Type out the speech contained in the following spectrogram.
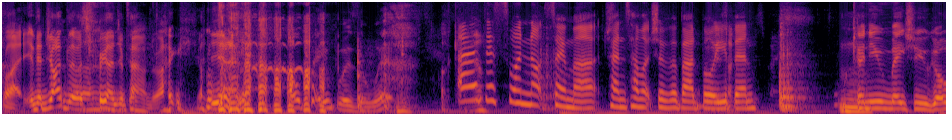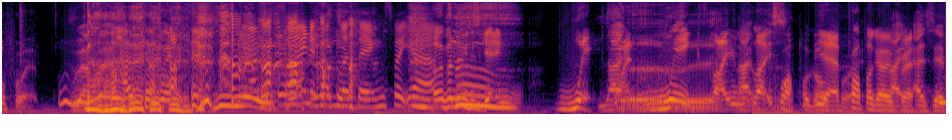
Right, if a juggler was 300 pounds, right? Yeah. How painful is the whip? Uh, this one, not so much. Depends how much of a bad boy you've been. Can you make sure you go for it? I can sign a couple of things, but yeah. Whoever loses getting whipped, Like- like, wigged, like, Like, like, proper go yeah, for proper it. go like, for it. As if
